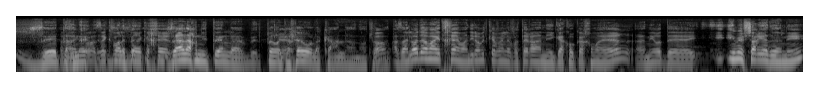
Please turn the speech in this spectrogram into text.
זה, תענה, זה כבר לפרק אחר. זה אנחנו ניתן לפרק כן. אחר או לקהל לענות. טוב, אז אני לא יודע מה איתכם, אני לא מתכוון לוותר על הנהיגה כל כך מהר. אני עוד, uh, אם אפשר ידני.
